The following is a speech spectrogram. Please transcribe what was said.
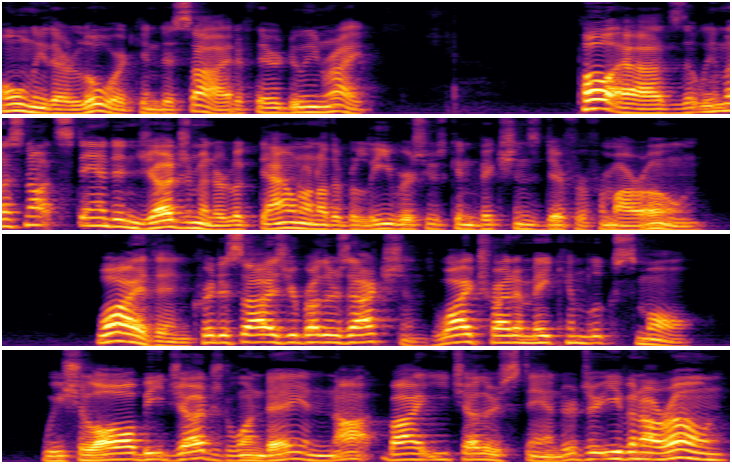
Only their Lord can decide if they are doing right. Paul adds that we must not stand in judgment or look down on other believers whose convictions differ from our own. Why, then, criticize your brother's actions? Why try to make him look small? We shall all be judged one day, and not by each other's standards or even our own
